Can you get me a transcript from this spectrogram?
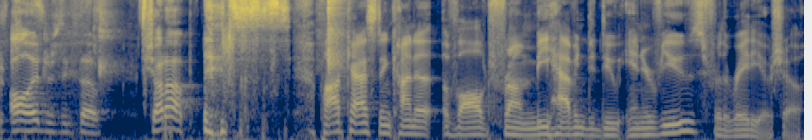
is all interesting stuff. Shut up. it's podcasting kind of evolved from me having to do interviews for the radio show.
